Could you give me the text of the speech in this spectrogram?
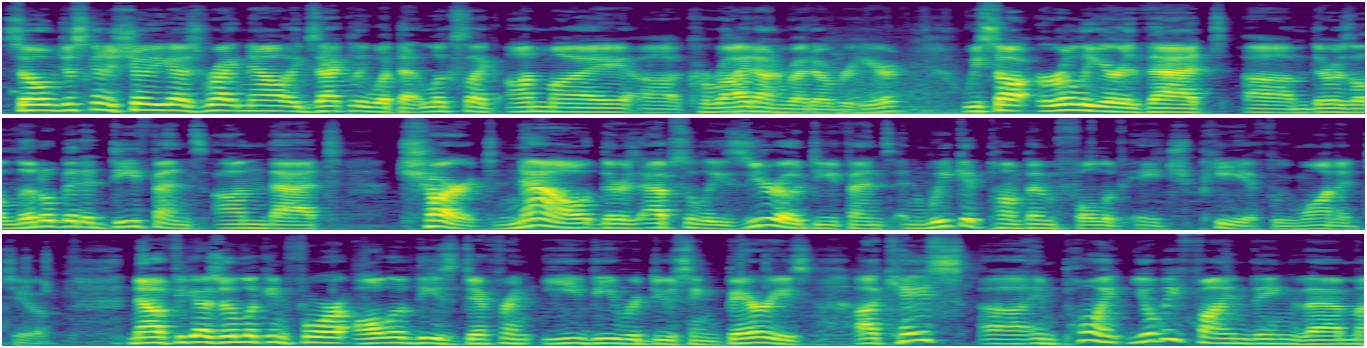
So I'm just going to show you guys right now exactly what that looks like on my uh, right over here. We saw earlier that um, there was a little bit of defense on that chart. Now there's absolutely zero defense and we could pump him full of HP if we wanted to. Now if you guys are looking for all of these different EV reducing berries, uh, case uh, in point, you'll be finding them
